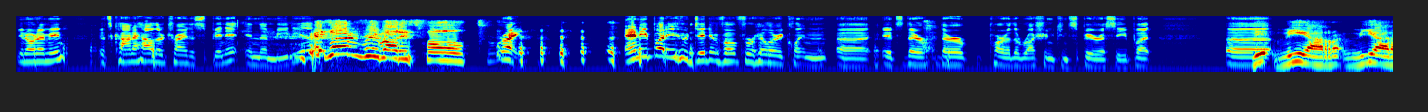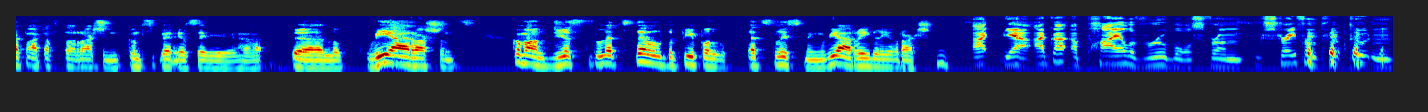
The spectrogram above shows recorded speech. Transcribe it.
You know what I mean? It's kind of how they're trying to spin it in the media. It's everybody's fault. right. Anybody who didn't vote for Hillary Clinton uh, it's their they're part of the Russian conspiracy but we, we are we are a part of the Russian conspiracy. Uh, uh, look, we are Russians. Come on, just let's tell the people that's listening we are really Russian. I yeah, I've got a pile of rubles from straight from Pu- Putin.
